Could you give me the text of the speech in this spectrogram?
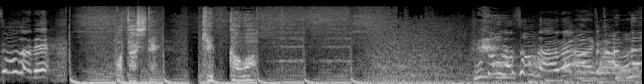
そうだね。果たして結果は？そうだそうだ穴子って簡単だよ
